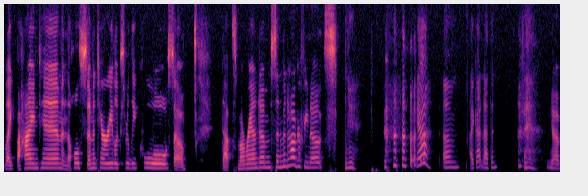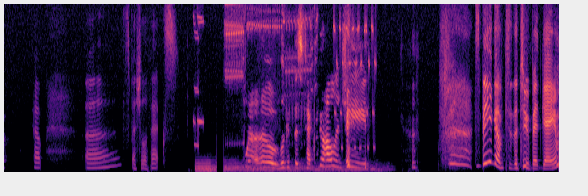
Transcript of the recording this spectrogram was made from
like behind him, and the whole cemetery looks really cool. So that's my random cinematography notes. yeah. Um, I got nothing. Yep. Yep. Uh, special effects. Whoa! Look at this technology. Speaking of to the two-bit game.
